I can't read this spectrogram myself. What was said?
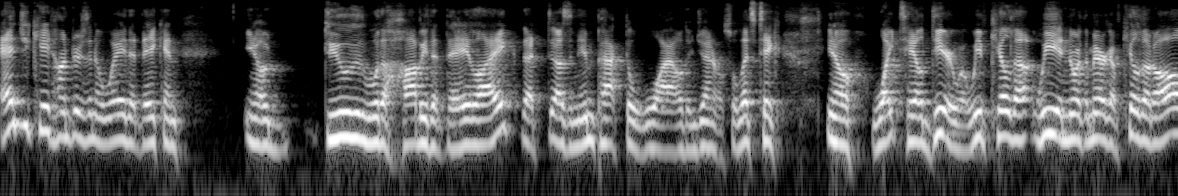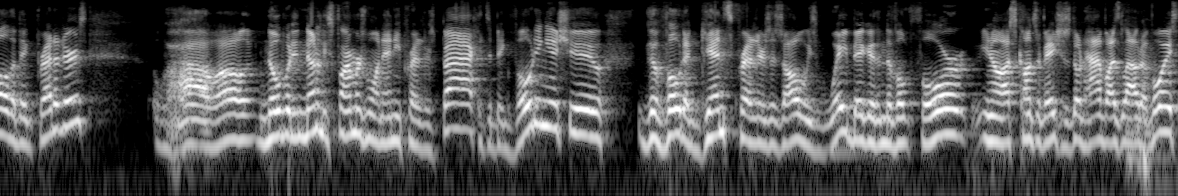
educate hunters in a way that they can, you know, do with a hobby that they like that doesn't impact the wild in general. So let's take, you know, white-tailed deer where we've killed out we in North America have killed out all the big predators. Wow, well, nobody none of these farmers want any predators back. It's a big voting issue. The vote against predators is always way bigger than the vote for. You know, us conservationists don't have as loud a mm-hmm. voice.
